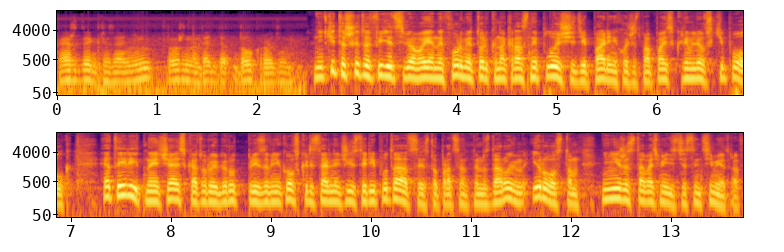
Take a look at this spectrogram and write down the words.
каждый гражданин должен отдать долг Родине. Никита Шитов видит себя в военной форме только на Красной площади. Парень хочет попасть в Кремлевский полк. Это элитная часть, которую берут призывников с кристально чистой репутацией, стопроцентным здоровьем и ростом, не ниже 180 сантиметров.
